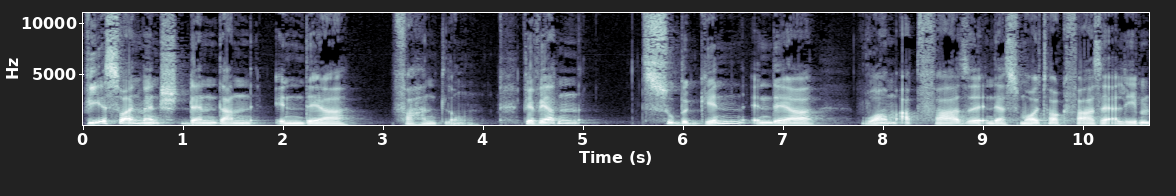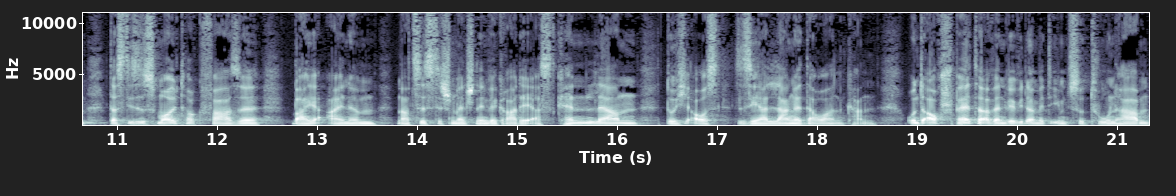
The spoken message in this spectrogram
Wie ist so ein Mensch denn dann in der Verhandlung? Wir werden zu Beginn in der Warm-up-Phase, in der Smalltalk-Phase erleben, dass diese Smalltalk-Phase bei einem narzisstischen Menschen, den wir gerade erst kennenlernen, durchaus sehr lange dauern kann. Und auch später, wenn wir wieder mit ihm zu tun haben,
